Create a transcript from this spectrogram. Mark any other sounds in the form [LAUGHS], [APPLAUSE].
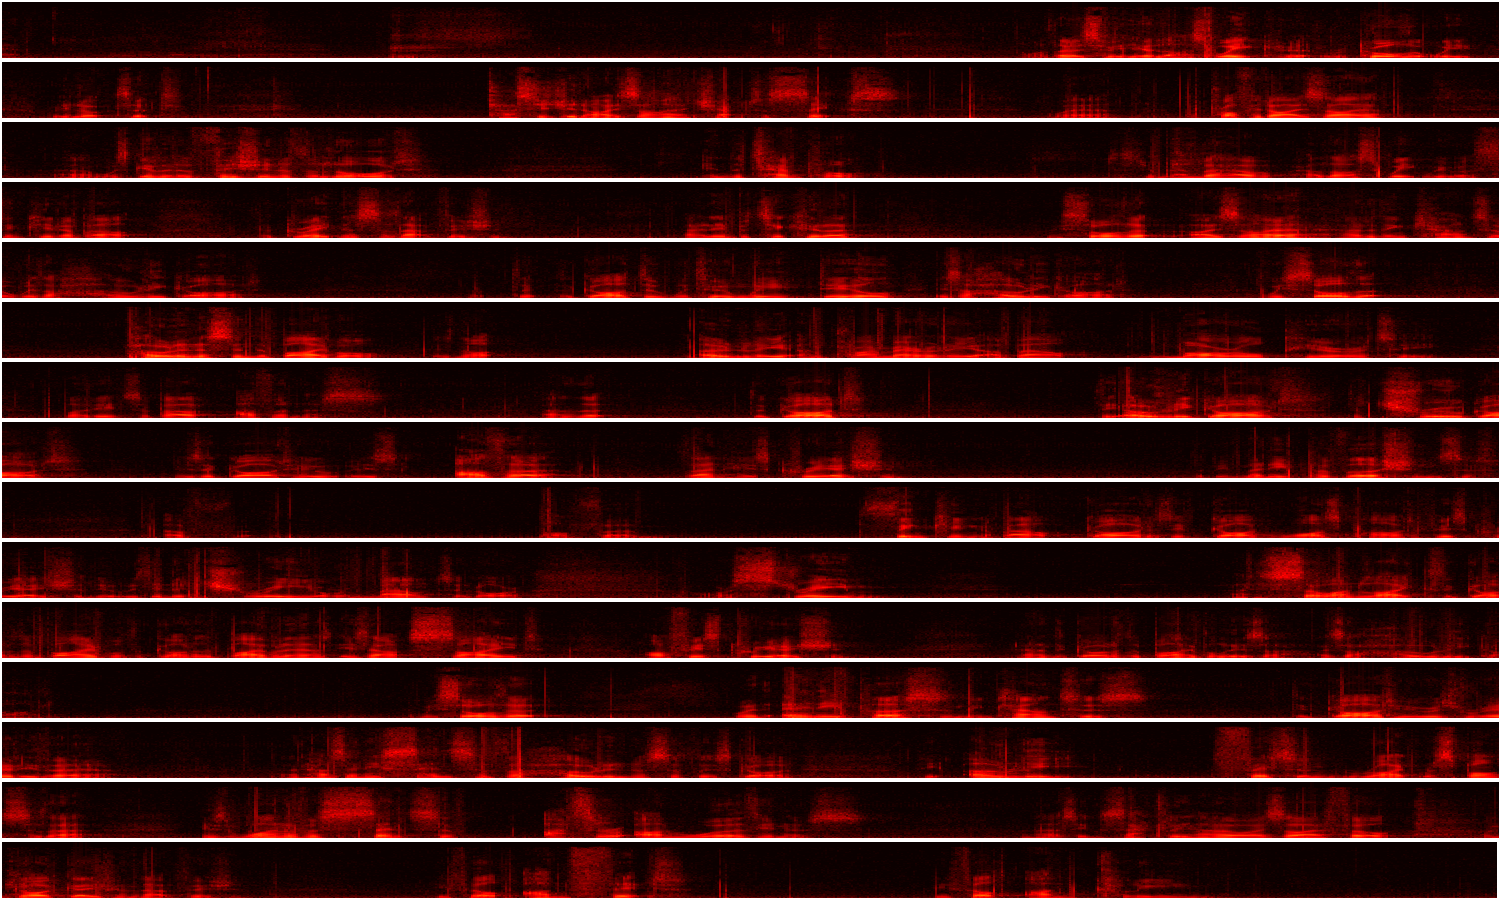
Well, those who were here last week uh, recall that we, we looked at a passage in Isaiah chapter 6, where the prophet Isaiah uh, was given a vision of the Lord in the temple. Just remember how, how last week we were thinking about the greatness of that vision. And in particular, we saw that Isaiah had an encounter with a holy God. The, the God with whom we deal is a holy God. We saw that holiness in the Bible is not only and primarily about moral purity, but it's about otherness. And that the God, the only God, the true God, is a God who is other than his creation. There'll be many perversions of, of of um, thinking about God as if God was part of his creation. It was in a tree or a mountain or, or a stream. That is so unlike the God of the Bible. The God of the Bible is outside of his creation. And the God of the Bible is a, is a holy God. We saw that when any person encounters the God who is really there, and has any sense of the holiness of this God, the only fit and right response to that is one of a sense of utter unworthiness. And that's exactly how Isaiah felt when God gave him that vision. He felt unfit. He felt unclean.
